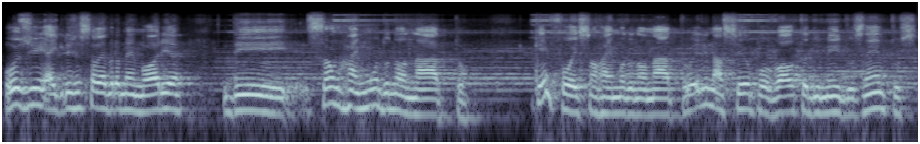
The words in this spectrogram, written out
Hoje a igreja celebra a memória de São Raimundo Nonato. Quem foi São Raimundo Nonato? Ele nasceu por volta de 1200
